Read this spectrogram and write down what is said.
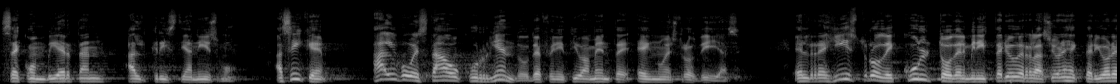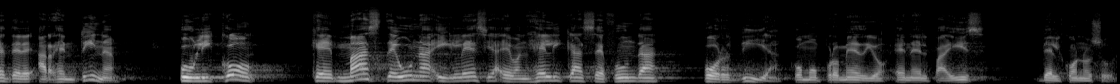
se conviertan al cristianismo. Así que algo está ocurriendo definitivamente en nuestros días. El registro de culto del Ministerio de Relaciones Exteriores de Argentina publicó que más de una iglesia evangélica se funda por día como promedio en el país del Cono Sur.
